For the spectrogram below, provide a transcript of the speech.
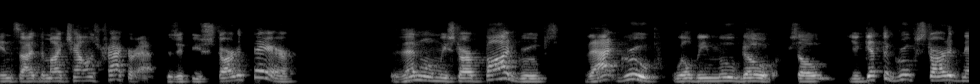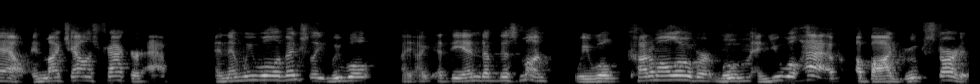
inside the My Challenge Tracker app because if you start it there, then when we start BOD groups, that group will be moved over. So you get the group started now in My Challenge Tracker app, and then we will eventually, we will, I, I, at the end of this month, we will cut them all over, move them, and you will have a bod group started.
